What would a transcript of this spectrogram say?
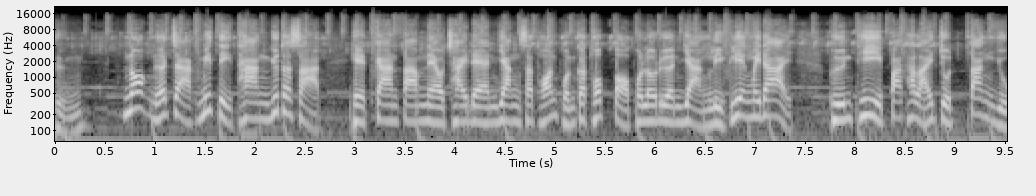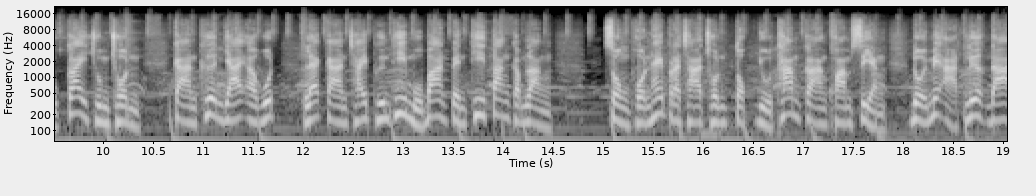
ถึง นอกเหนือจากมิติทางยุทธศาสตร์ เหตุการณ์ตามแนวชายแดนยังสะท้อนผลกระทบต่อพลเรือนอย่างหลีกเลี่ยงไม่ได้ พื้นที่ปะทลายจุดตั้งอยู่ใกล้ชุมชน การเคลื่อนย้ายอาวุธ และการใช้พื้นที่หมู่บ้านเป็นที่ตั้งกำลัง ส่งผลให้ประชาชนตกอยู่ท่ามกลางความเสี่ยง โดยไม่อาจเลือกได้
